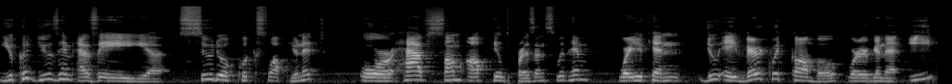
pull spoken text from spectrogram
you could use him as a uh, pseudo quick swap unit or have some off-field presence with him where you can do a very quick combo where you're gonna E,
